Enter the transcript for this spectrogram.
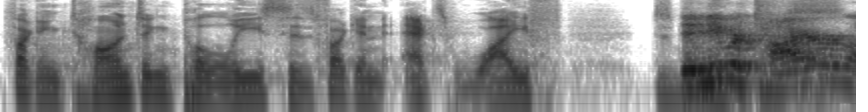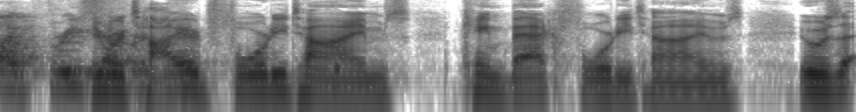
fucking taunting police, his fucking ex-wife. Just Didn't he retire like three? he retired 40 times, came back 40 times. It was a,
